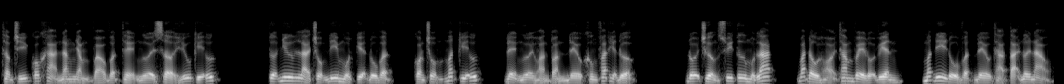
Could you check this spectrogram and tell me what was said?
thậm chí có khả năng nhằm vào vật thể người sở hữu ký ức. Tựa như là trộm đi một kiện đồ vật, còn trộm mất ký ức, để người hoàn toàn đều không phát hiện được. Đội trưởng suy tư một lát, bắt đầu hỏi thăm về đội viên, mất đi đồ vật đều thả tại nơi nào.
